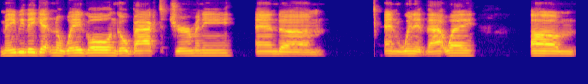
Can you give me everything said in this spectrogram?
Maybe they get an away goal and go back to Germany and um, and win it that way. Um,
